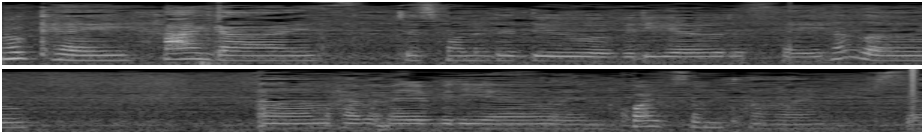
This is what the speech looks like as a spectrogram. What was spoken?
Okay, hi guys. Just wanted to do a video to say hello. Um, I haven't made a video in quite some time, so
